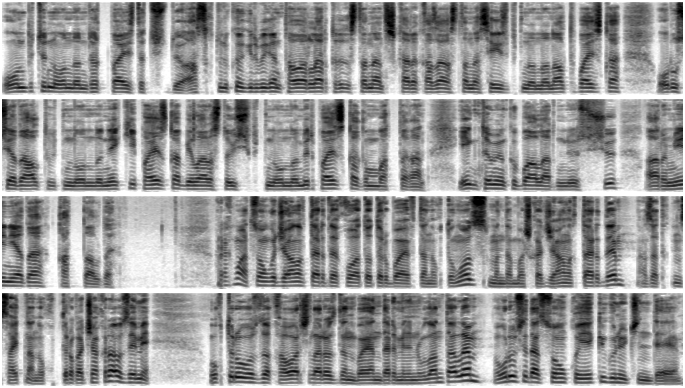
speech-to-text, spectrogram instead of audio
он бүтүн ондон төрт пайызды түздү. Азык түлүккө кирбеген товарлар кыргызстандан тышкары казакстанда сегиз бүтүн ондон алты пайызга орусияда алты бүтүн ондон эки пайызга беларуста үч бүтүн ондон бир пайызга кымбаттаган. Эң төмөнкү баалардын өсүшү арменияда катталды. Рахмат соңку жаңылыктарды кубат оторбаевден уктуңуз. Мындан башка жаңылыктарды азаттыктын сайтынан окуп турууга чакырабыз. Эми уктуруубузду кабарчыларыбыздын баяндары менен уланталы. Орусияда соңку эки күн ичинде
